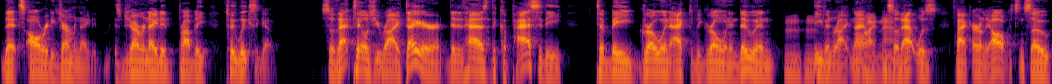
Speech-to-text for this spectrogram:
that's already germinated. It's germinated probably two weeks ago. So that tells you right there that it has the capacity to be growing, actively growing and doing Mhm. even right now. Right And so that was back early August. And so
